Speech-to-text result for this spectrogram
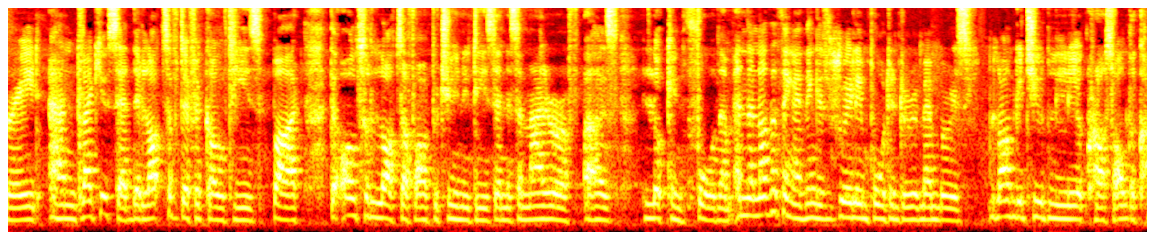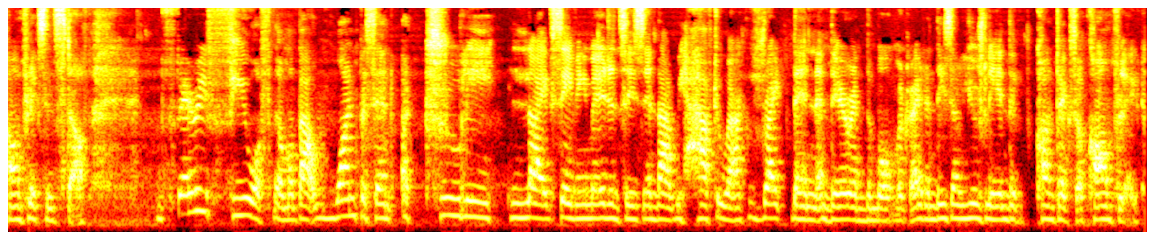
right and like you said there are lots of difficulties but there are also lots of opportunities and it's a matter of us looking for them and another thing i think is really important to remember is longitudinally across all the conflicts and stuff very few of them, about 1%, are truly life saving emergencies in that we have to act right then and there in the moment, right? And these are usually in the context of conflict.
